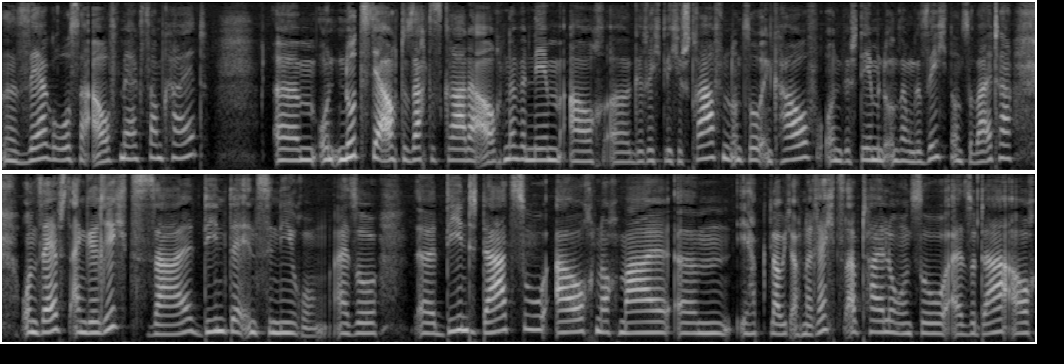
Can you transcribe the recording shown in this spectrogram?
eine sehr große Aufmerksamkeit ähm, und nutzt ja auch, du sagtest gerade auch, ne, wir nehmen auch äh, gerichtliche Strafen und so in Kauf und wir stehen mit unserem Gesicht und so weiter. Und selbst ein Gerichtssaal dient der Inszenierung. Also äh, dient dazu auch nochmal, ähm, ihr habt, glaube ich, auch eine Rechtsabteilung und so, also da auch,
